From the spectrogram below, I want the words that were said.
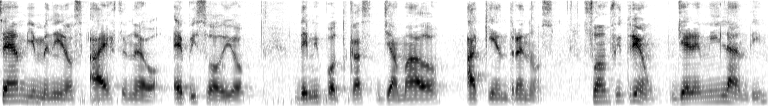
Sean bienvenidos a este nuevo episodio de mi podcast llamado Aquí entre nos. Su anfitrión, Jeremy Landi,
